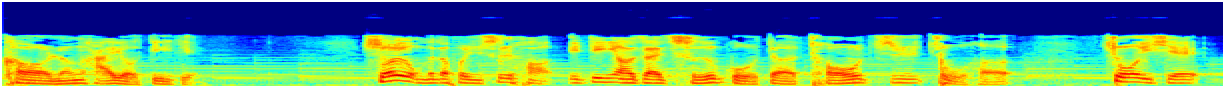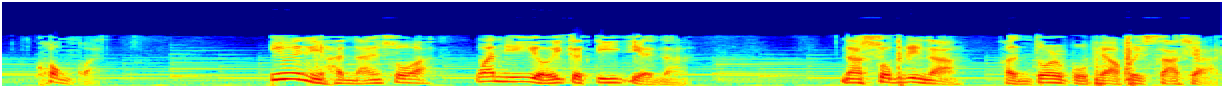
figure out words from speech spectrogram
可能还有低点，所以我们的粉丝哈一定要在持股的投资组合做一些控管，因为你很难说啊，万一有一个低点呢、那说不定呢、啊、很多的股票会杀下来。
